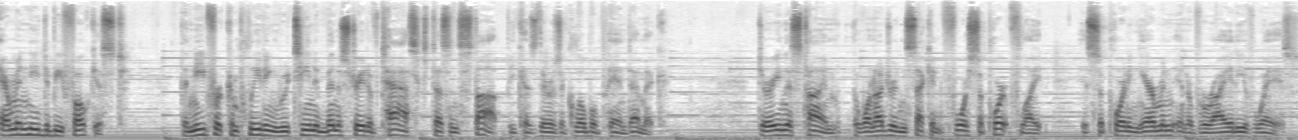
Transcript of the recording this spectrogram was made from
Airmen need to be focused the need for completing routine administrative tasks doesn't stop because there is a global pandemic. During this time, the 102nd Force Support Flight is supporting airmen in a variety of ways.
